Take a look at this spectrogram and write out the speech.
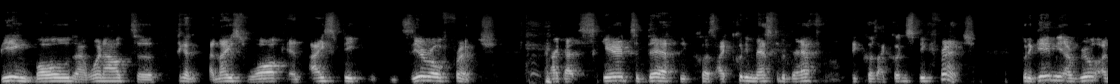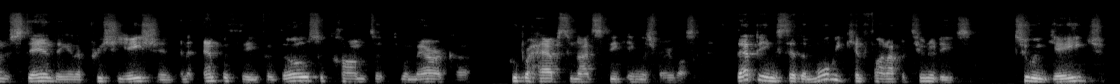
being bold. And I went out to take a, a nice walk, and I speak zero French. I got scared to death because I couldn't to the bathroom because I couldn't speak French. But it gave me a real understanding and appreciation and empathy for those who come to, to America who perhaps do not speak English very well. That being said, the more we can find opportunities to engage,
